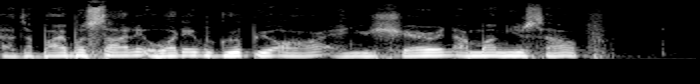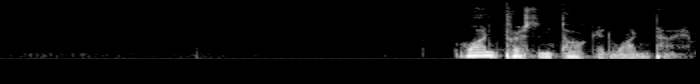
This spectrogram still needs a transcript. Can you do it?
as a Bible study, whatever group you are, and you share it among yourself, one person talk at one time,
